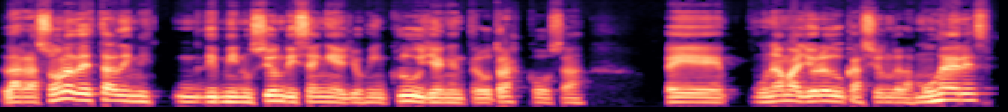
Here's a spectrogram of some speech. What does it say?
Las razones de esta disminución, dicen ellos, incluyen, entre otras cosas, eh, una mayor educación de las mujeres,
